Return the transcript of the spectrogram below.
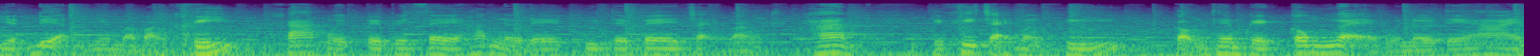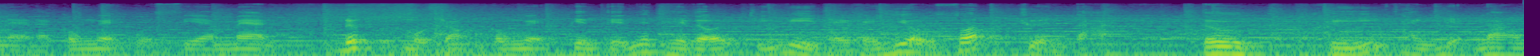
nhiệt điện nhưng mà bằng khí khác với PPC, HND, QTP chạy bằng than. Thì khi chạy bằng khí cộng thêm cái công nghệ của NT2 này là công nghệ của Siemens Đức một trong công nghệ tiên tiến nhất thế giới. Chính vì thế cái hiệu suất truyền tải từ khí thành điện năng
